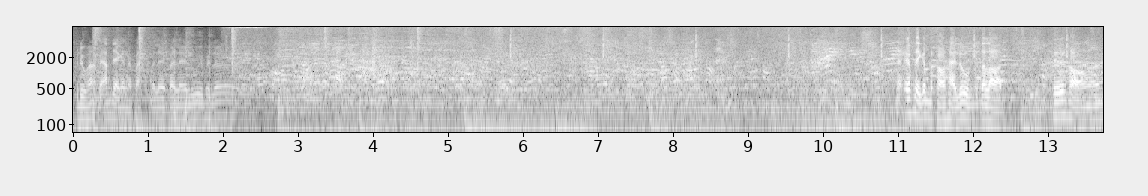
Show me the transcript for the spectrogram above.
ไปดูฮะไปอัปเดตกันหน่อยไปไปเลยไปเลยลุยไปเลยเอฟซีก็มาขอถ่ายรูปตลอดซื้อของนะ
